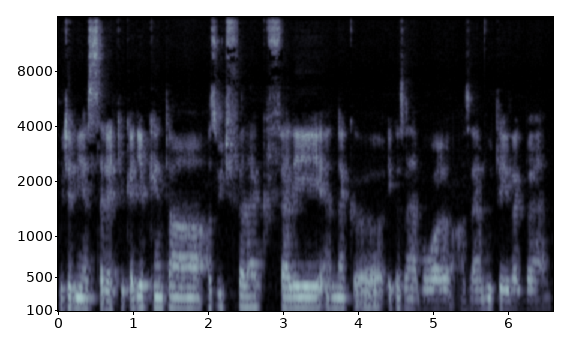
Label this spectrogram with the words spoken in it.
Úgyhogy mi ezt szeretjük. Egyébként a, az ügyfelek felé ennek uh, igazából az elmúlt években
